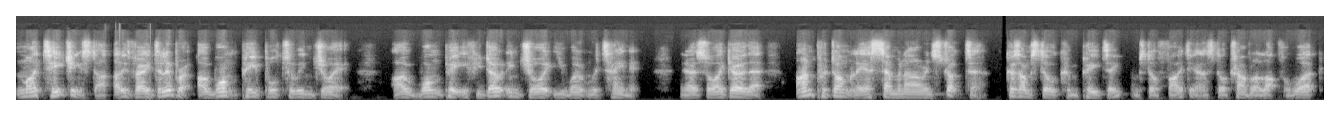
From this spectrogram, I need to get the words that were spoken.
my teaching style is very deliberate. I want people to enjoy it. I want people, if you don't enjoy it, you won't retain it. You know, so I go there. I'm predominantly a seminar instructor because I'm still competing, I'm still fighting, I still travel a lot for work.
